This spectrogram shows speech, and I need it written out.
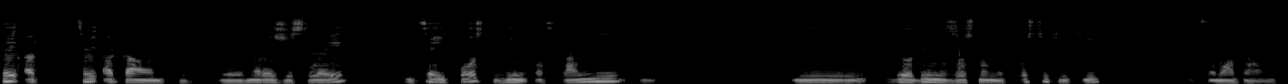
Цей, цей аккаунт в мережі Slate і цей пост він останній і буде один з основних постів, які в цьому аккаунті.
